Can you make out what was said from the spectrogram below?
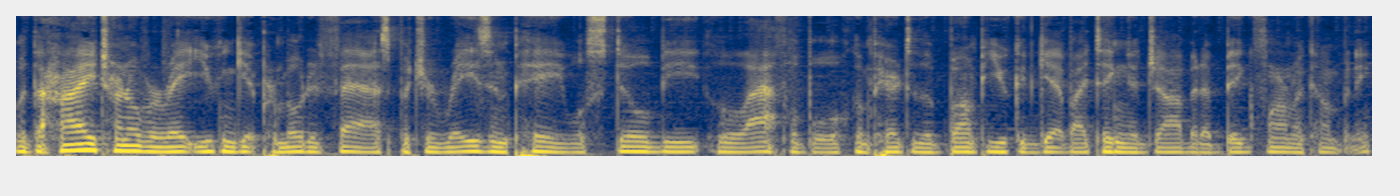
With the high turnover rate, you can get promoted fast, but your raise in pay will still be laughable compared to the bump you could get by taking a job at a big pharma company.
